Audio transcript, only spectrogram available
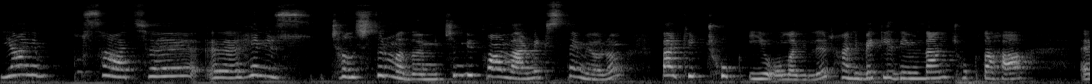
yani bu saate e, henüz çalıştırmadığım için bir puan vermek istemiyorum. Belki çok iyi olabilir. Hani beklediğimden çok daha e,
